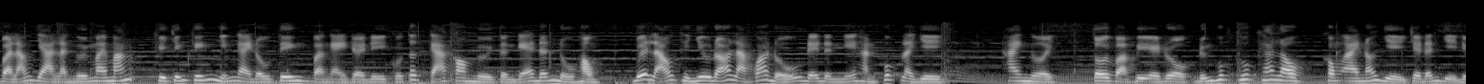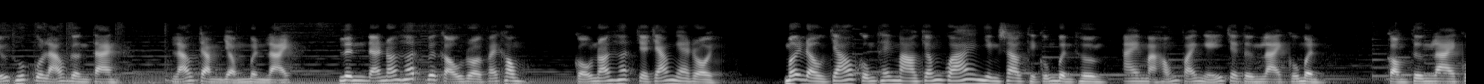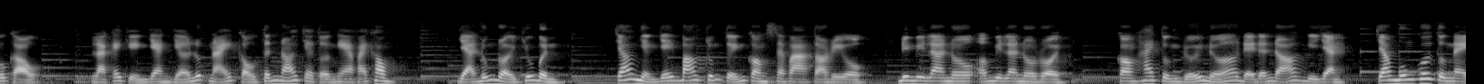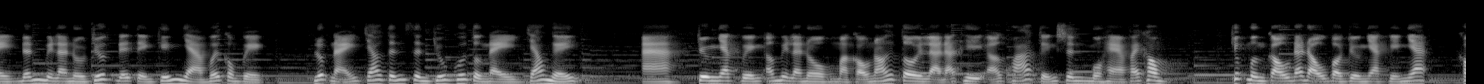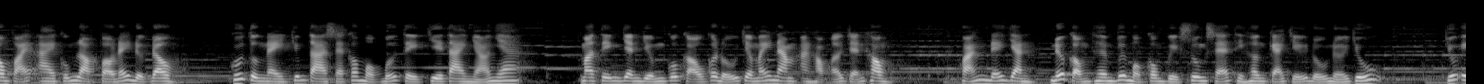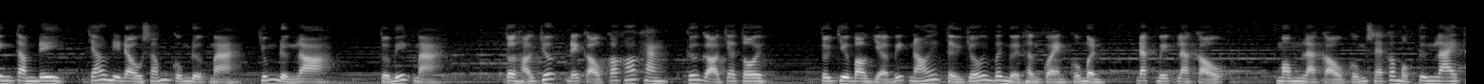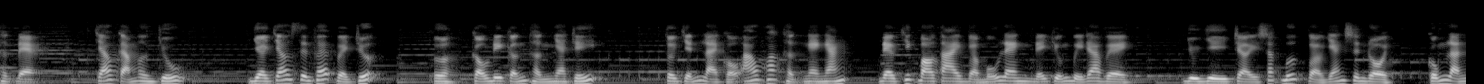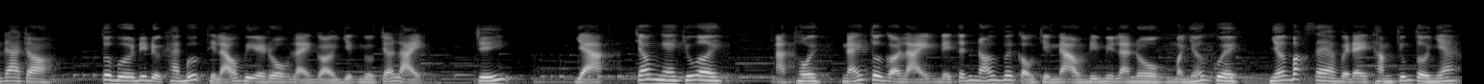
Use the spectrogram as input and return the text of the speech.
Và lão già là người may mắn khi chứng kiến những ngày đầu tiên và ngày rời đi của tất cả con người từng ghé đến nụ hồng. Với lão thì như đó là quá đủ để định nghĩa hạnh phúc là gì. Hai người, tôi và Piero đứng hút thuốc khá lâu, không ai nói gì cho đến vì điếu thuốc của lão gần tàn. Lão trầm giọng mình lại, Linh đã nói hết với cậu rồi phải không? Cổ nói hết cho cháu nghe rồi. Mới đầu cháu cũng thấy mau chóng quá nhưng sau thì cũng bình thường, ai mà không phải nghĩ cho tương lai của mình. Còn tương lai của cậu, là cái chuyện gian dở lúc nãy cậu tính nói cho tôi nghe phải không? Dạ đúng rồi chú Bình. Cháu nhận giấy báo trúng tuyển con di Milano ở Milano rồi. Còn hai tuần rưỡi nữa để đến đó ghi danh. Cháu muốn cuối tuần này đến Milano trước để tiện kiếm nhà với công việc. Lúc nãy cháu tính xin chú cuối tuần này cháu nghĩ, À, trường nhạc viện ở Milano mà cậu nói tôi là đã thi ở khóa tuyển sinh mùa hè phải không? Chúc mừng cậu đã đậu vào trường nhạc viện nha, không phải ai cũng lọt vào đấy được đâu. Cuối tuần này chúng ta sẽ có một bữa tiệc chia tay nhỏ nha. Mà tiền dành dụm của cậu có đủ cho mấy năm ăn học ở trển không? Khoản để dành, nếu cộng thêm với một công việc suôn sẻ thì hơn cả chữ đủ nữa chú. Chú yên tâm đi, cháu đi đâu sống cũng được mà, chúng đừng lo. Tôi biết mà. Tôi hỏi trước để cậu có khó khăn, cứ gọi cho tôi. Tôi chưa bao giờ biết nói từ chối với người thân quen của mình, đặc biệt là cậu. Mong là cậu cũng sẽ có một tương lai thật đẹp. Cháu cảm ơn chú. Giờ cháu xin phép về trước. Ừ, cậu đi cẩn thận nha Trí. Tôi chỉnh lại cổ áo khoác thật ngay ngắn, đeo chiếc bao tay và mũ len để chuẩn bị ra về. Dù gì trời sắp bước vào Giáng sinh rồi, cũng lạnh ra trò. Tôi vừa đi được hai bước thì lão Piero lại gọi giật ngược trở lại. Trí. Dạ, cháu nghe chú ơi. À thôi, nãy tôi gọi lại để tính nói với cậu chừng nào đi Milano mà nhớ quê, nhớ bắt xe về đây thăm chúng tôi nhé.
